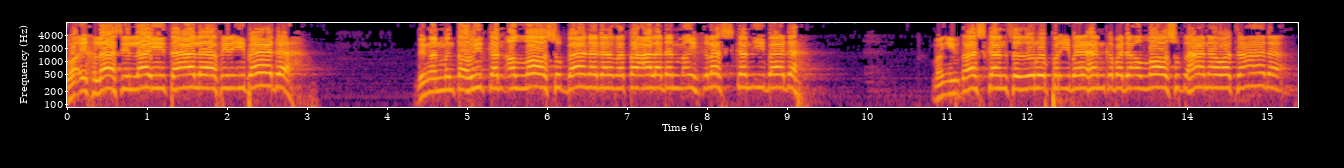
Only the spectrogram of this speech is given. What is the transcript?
Wa ikhlasillahi ta'ala fil ibadah. Dengan mentauhidkan Allah Subhanahu wa taala dan mengikhlaskan ibadah. Mengikhlaskan seluruh peribadahan kepada Allah Subhanahu wa taala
